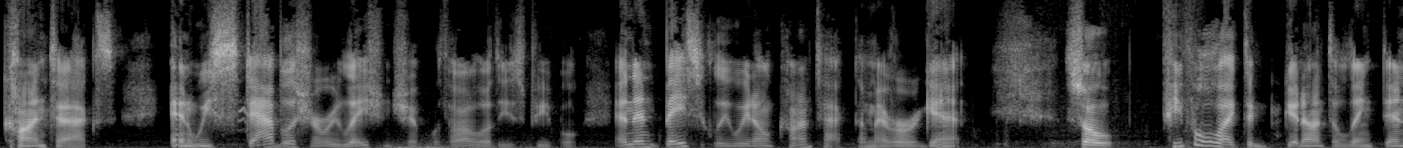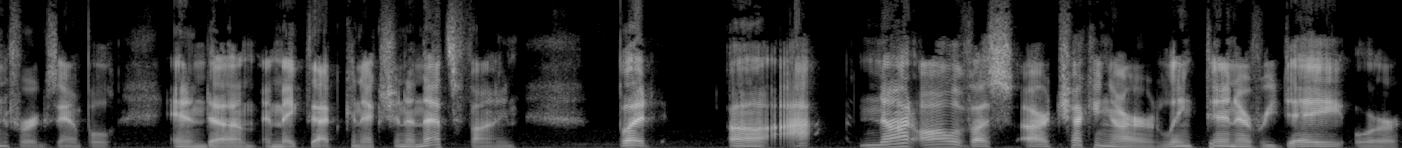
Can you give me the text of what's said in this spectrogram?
contacts, and we establish a relationship with all of these people, and then basically we don't contact them ever again. So people like to get onto LinkedIn, for example, and um, and make that connection, and that's fine. But uh, I, not all of us are checking our LinkedIn every day, or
